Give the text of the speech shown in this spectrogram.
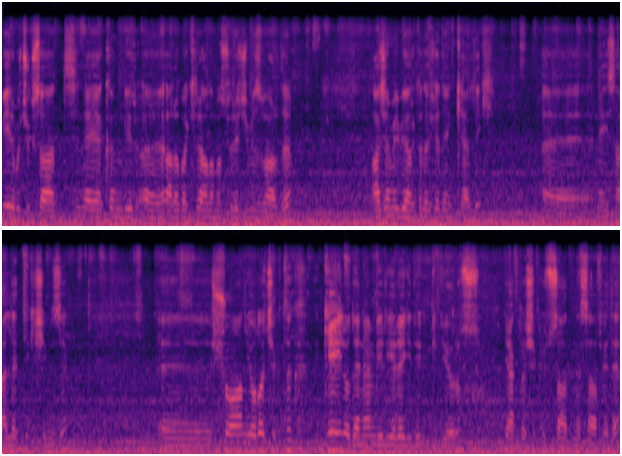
Bir buçuk saate yakın bir e, araba kiralama sürecimiz vardı. Acemi bir arkadaşa denk geldik. Ee, neyse hallettik işimizi. Ee, şu an yola çıktık. Geylo denen bir yere gidi- gidiyoruz. Yaklaşık 3 saat mesafede. Ee,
